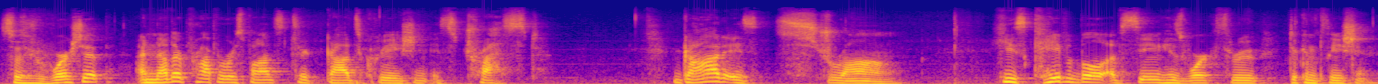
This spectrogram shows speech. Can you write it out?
So through worship, another proper response to God's creation is trust. God is strong. He's capable of seeing his work through to completion.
